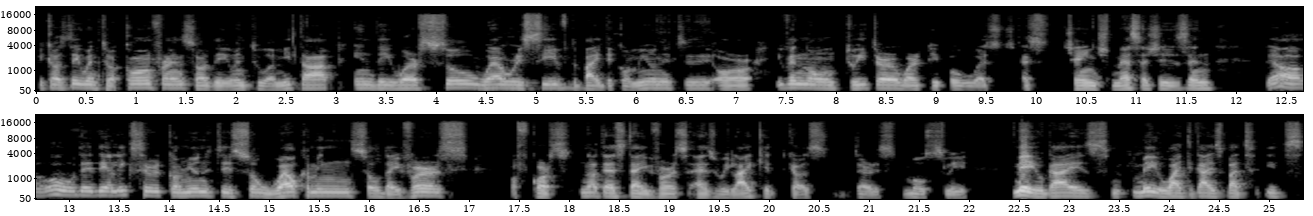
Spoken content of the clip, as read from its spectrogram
because they went to a conference or they went to a meetup and they were so well received by the community or even on Twitter where people exchanged messages and they are oh the, the Elixir community is so welcoming, so diverse. Of course, not as diverse as we like it because there is mostly male guys, male white guys, but it's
